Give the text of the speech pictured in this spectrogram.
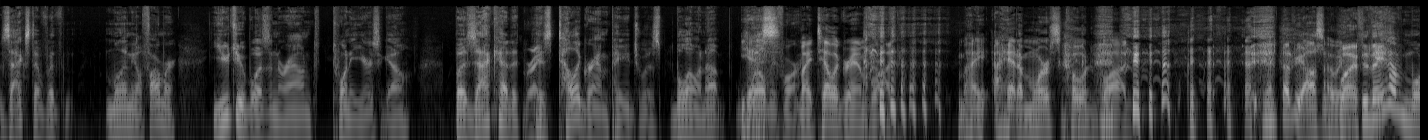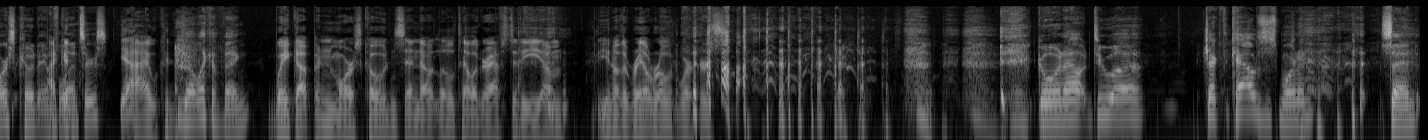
Zach stuff with Millennial Farmer, YouTube wasn't around 20 years ago. But Zach had a, right. his Telegram page was blowing up yes, well before. My Telegram blog. my I had a Morse code blog. That'd be awesome. Would, well, Do they have Morse code influencers? I could, yeah, I could. Is that like a thing? Wake up and Morse code and send out little telegraphs to the um, you know, the railroad workers. Going out to uh, check the cows this morning. Send.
